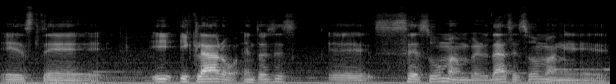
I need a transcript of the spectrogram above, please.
este, y, y claro, entonces eh, se suman, ¿verdad? Se suman. Eh,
